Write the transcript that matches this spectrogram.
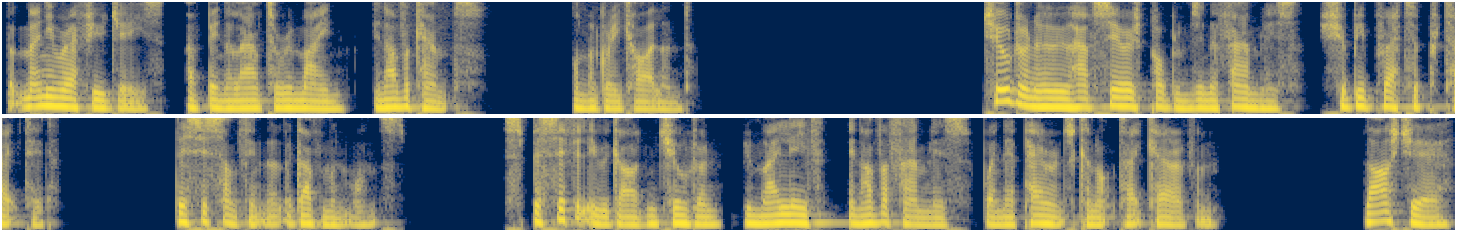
but many refugees have been allowed to remain in other camps on the Greek island. Children who have serious problems in their families should be better protected. This is something that the government wants, specifically regarding children who may live in other families when their parents cannot take care of them. Last year,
